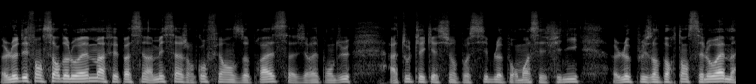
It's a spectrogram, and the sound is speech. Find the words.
Le défenseur de l'OM a fait passer un message en conférence de presse. J'ai répondu à toutes les questions possibles. Pour moi, c'est fini. Le plus important, c'est l'OM,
